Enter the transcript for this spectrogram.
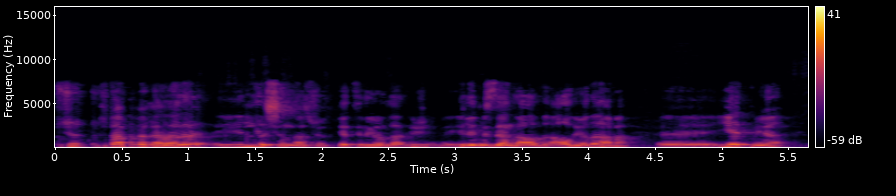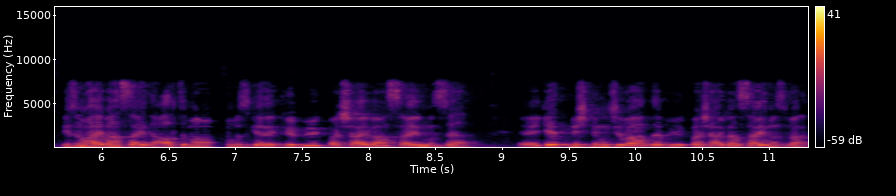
süt fabrikaları il dışından süt getiriyorlar. İlimizden de al- alıyorlar ama e, yetmiyor. Bizim hayvan sayını artırmamız gerekiyor büyükbaş hayvan sayımızı. E, 70 bin civarında büyükbaş hayvan sayımız var.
